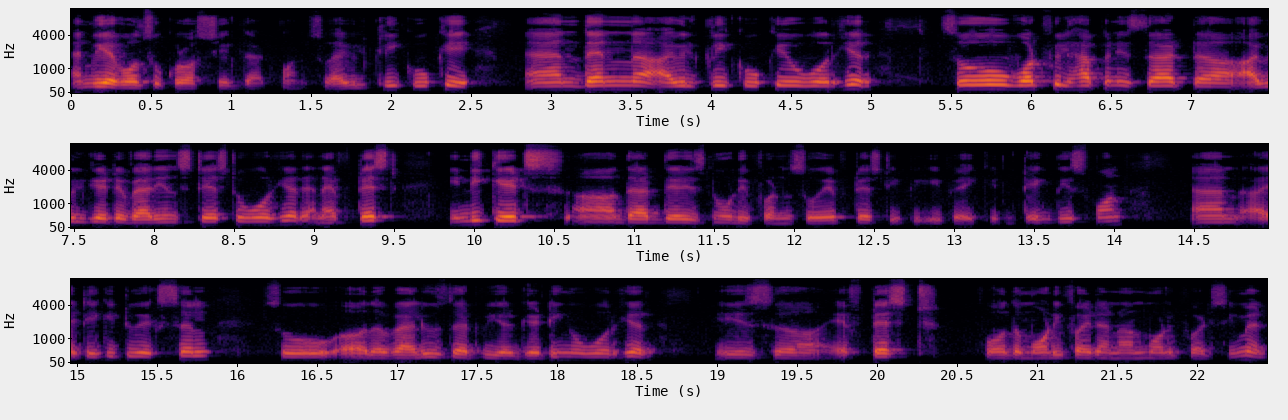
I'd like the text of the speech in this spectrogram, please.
and we have also cross checked that one. So, I will click ok and then uh, I will click ok over here. So, what will happen is that uh, I will get a variance test over here and f test indicates uh, that there is no difference. So, f test if, if I can take this one and I take it to excel. So, uh, the values that we are getting over here is uh, f test for the modified and unmodified cement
